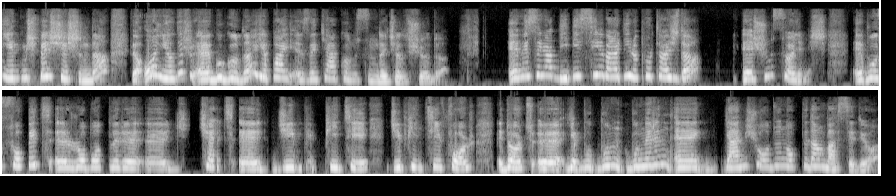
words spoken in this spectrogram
75 yaşında ve 10 yıldır e, Google'da yapay zeka konusunda çalışıyordu. E, mesela BBC'ye verdiği röportajda e, şunu söylemiş. E, bu sohbet e, robotları e, chat e, GPT, GPT-4 e, 4 e, bu, bun, bunların e, gelmiş olduğu noktadan bahsediyor.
